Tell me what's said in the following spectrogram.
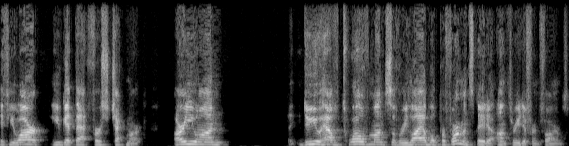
If you are, you get that first check mark. Are you on, do you have 12 months of reliable performance data on three different farms?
